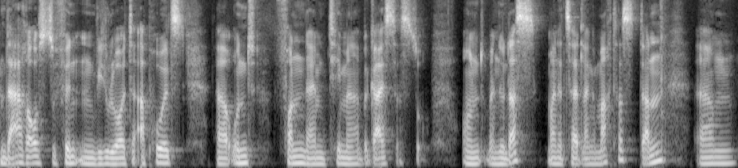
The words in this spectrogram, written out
um da rauszufinden, wie du Leute abholst äh, und von deinem Thema begeisterst. So. Und wenn du das mal eine Zeit lang gemacht hast, dann ähm,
